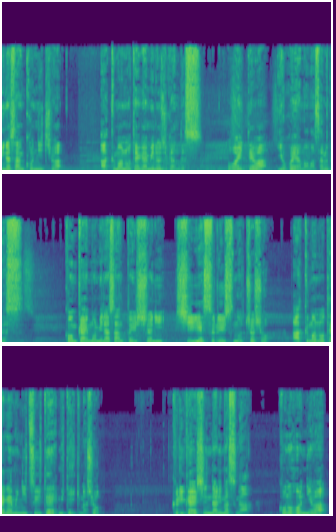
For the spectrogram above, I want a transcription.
皆さんこんにちは。悪魔の手紙の時間です。お相手は横山勝です。今回も皆さんと一緒に C.S. ルイスの著書悪魔の手紙について見ていきましょう繰り返しになりますがこの本には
